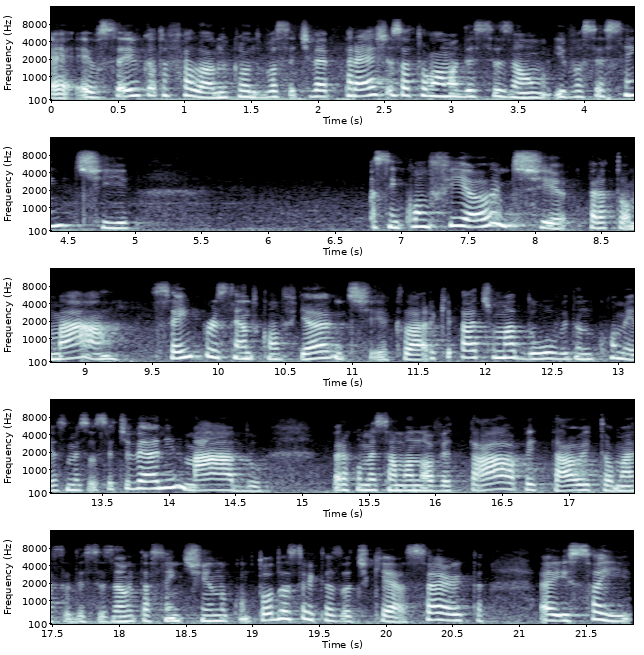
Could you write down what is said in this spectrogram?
é, eu sei o que eu tô falando, quando você estiver prestes a tomar uma decisão e você sentir assim, confiante para tomar, 100% confiante, é claro que bate uma dúvida no começo, mas se você estiver animado para começar uma nova etapa e tal, e tomar essa decisão e tá sentindo com toda a certeza de que é a certa, é isso aí,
